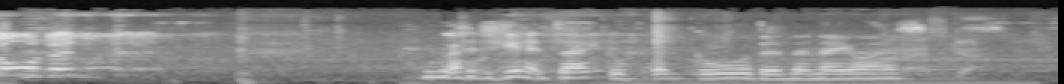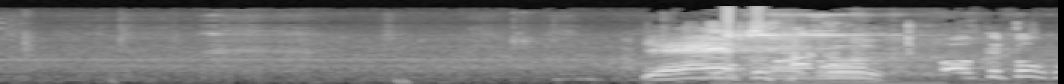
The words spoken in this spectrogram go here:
Gordon. Glad you get tackled by Gordon and AIs. Yes, good tackle. Oh, good ball.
